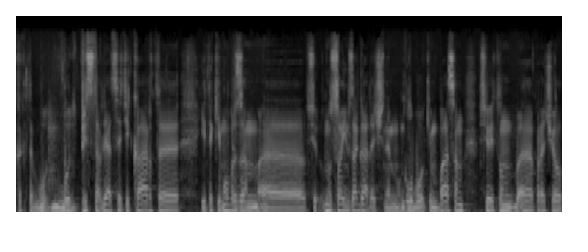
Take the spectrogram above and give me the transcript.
как-то будут представляться эти карты, и таким образом э, ну, своим загадочным глубоким басом все это он э, прочел.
